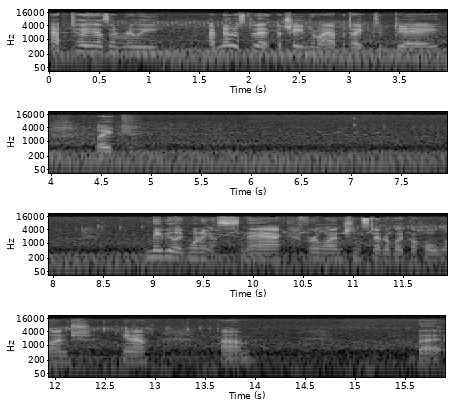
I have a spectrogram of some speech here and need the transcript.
appetite hasn't really, I've noticed a, a change in my appetite today, like maybe like wanting a snack for lunch instead of like a whole lunch, you know, um, but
